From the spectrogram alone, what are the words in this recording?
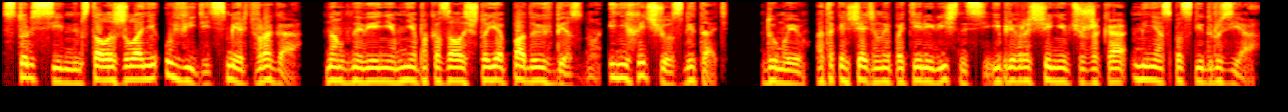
Столь сильным стало желание увидеть смерть врага. На мгновение мне показалось, что я падаю в бездну и не хочу взлетать. Думаю, от окончательной потери личности и превращения в чужака меня спасли друзья.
